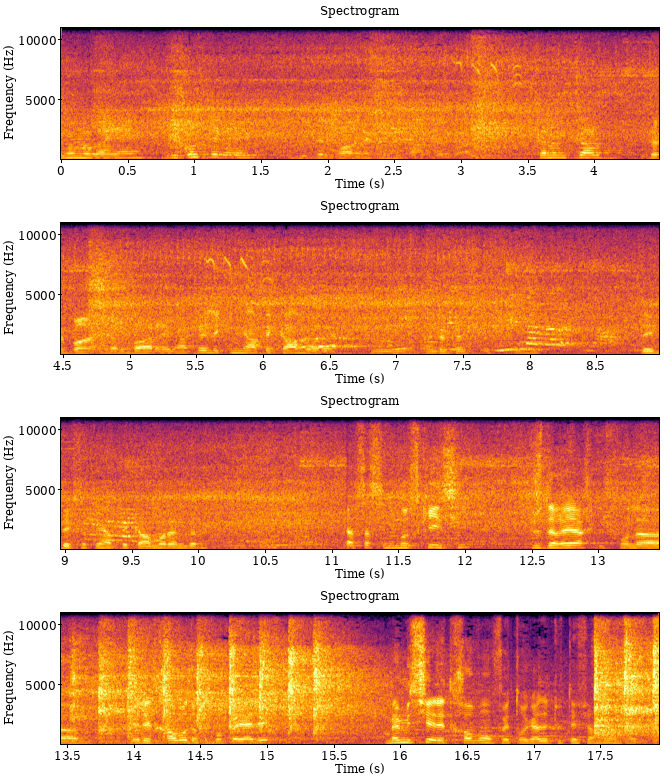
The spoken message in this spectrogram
तो हम लोग आए हैं ये कौन सी जगह है दरबार है कलंकार दरबार कलंकार दरबार दरबार है यहाँ पे लेकिन यहाँ पे काम हो रहा है अंडर कंस्ट्रक्शन तो ये देख सकते हैं यहाँ पे काम हो रहा है अंदर Ça, c'est une mosquée ici. Juste derrière, ils font la... il y a des travaux, donc on peut pas y aller. Même ici, il y a des travaux en fait. Regardez, tout est fermé en fait.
